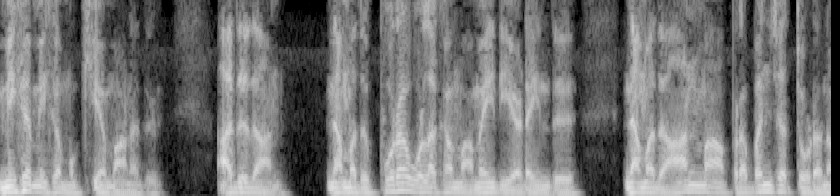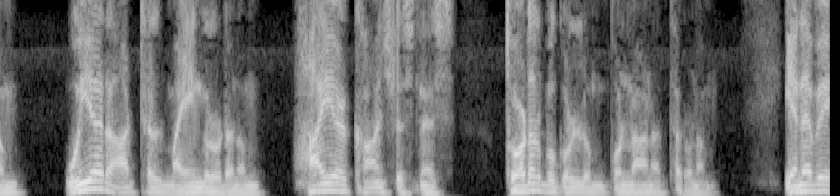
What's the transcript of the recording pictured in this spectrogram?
மிக மிக முக்கியமானது. அதுதான் நமது புற உலகம் அமைதியடைந்து நமது ஆன்மா பிரபஞ்சத்துடனும் உயர் ஆற்றல் மயங்களுடனும் ஹையர் கான்சியஸ்னஸ் தொடர்பு கொள்ளும் பொன்னான தருணம். எனவே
